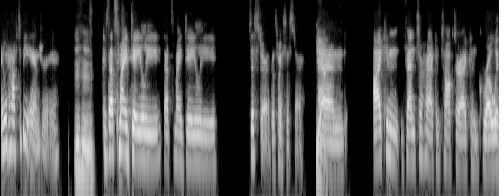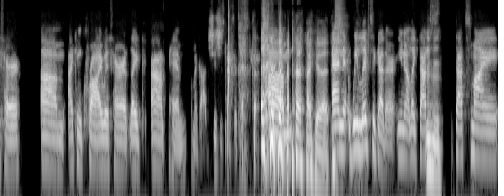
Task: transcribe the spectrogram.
it would have to be Andrew Mm-hmm. because that's my daily that's my daily sister. That's my sister. Yeah. and I can vent to her, I can talk to her, I can grow with her, um, I can cry with her, like um him. Oh my God, she's just my sister. Um, I hear that. And we live together, you know, like that's Mhm. that's my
